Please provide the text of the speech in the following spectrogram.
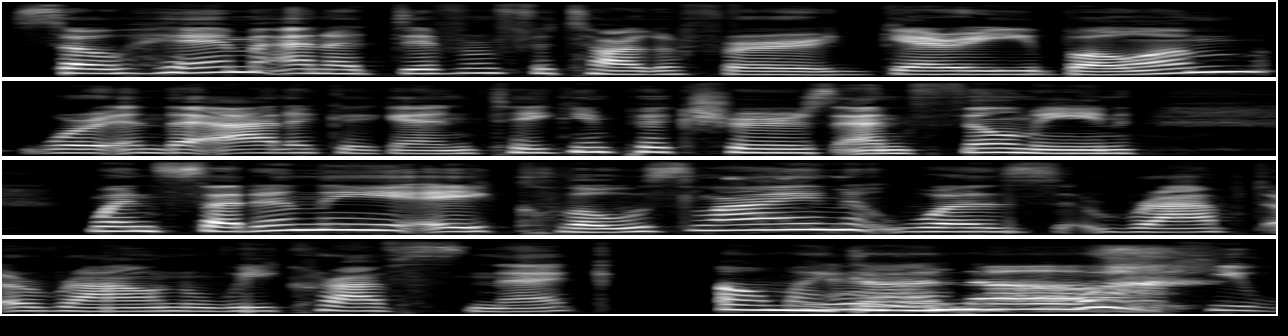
So him and a different photographer, Gary Boehm, were in the attic again, taking pictures and filming when suddenly a clothesline was wrapped around Wheatcraft's neck oh my god, no. he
